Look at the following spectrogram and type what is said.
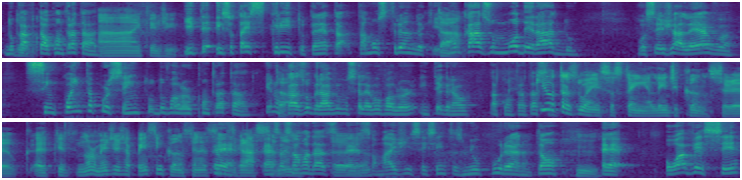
do capital contratado. Ah, entendi. E te- isso está escrito, né? tá, tá mostrando aqui. Tá. No caso moderado, você já leva 50% do valor contratado. E no Tá. caso grave, você leva o valor integral da contratação. Que outras doenças tem além de câncer? É, é que normalmente a gente já pensa em câncer, né? Essa É, desgraça. Essas né? são uma das. É. é, são mais de 600 mil por ano. Então, Hum. é, o AVC,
